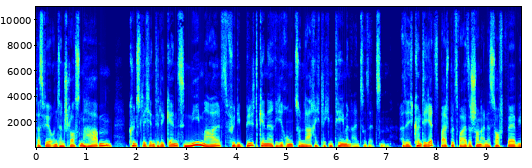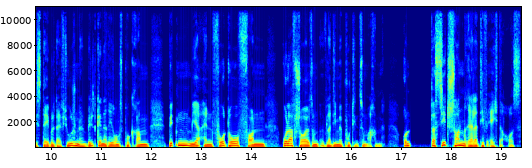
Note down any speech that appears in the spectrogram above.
dass wir uns entschlossen haben, künstliche Intelligenz niemals für die Bildgenerierung zu nachrichtlichen Themen einzusetzen. Also ich könnte jetzt beispielsweise schon eine Software wie Stable Diffusion, ein Bildgenerierungsprogramm, bitten, mir ein Foto von Olaf Scholz und Wladimir Putin zu machen. Und das sieht schon relativ echt aus.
